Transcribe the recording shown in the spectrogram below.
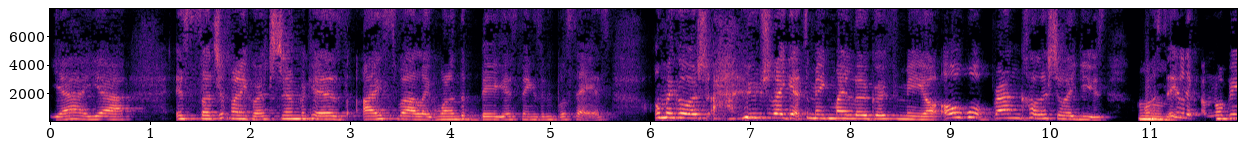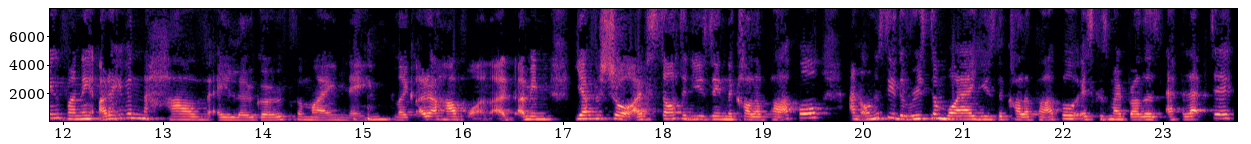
Yeah, yeah. It's such a funny question because I swear, like, one of the biggest things that people say is, oh my gosh, who should I get to make my logo for me? Or, oh, what brand color should I use? Mm. Honestly, like, I'm not being funny. I don't even have a logo for my name. like, I don't have one. I, I mean, yeah, for sure. I've started using the color purple. And honestly, the reason why I use the color purple is because my brother's epileptic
